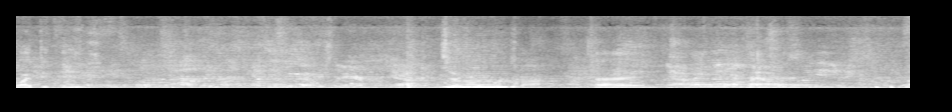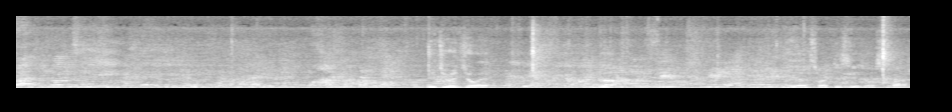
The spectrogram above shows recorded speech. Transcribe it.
wiped it clean. See how you look, movie star? Hey. Hey. Did you enjoy it? Yeah. Yeah, that's right. This is your spot.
